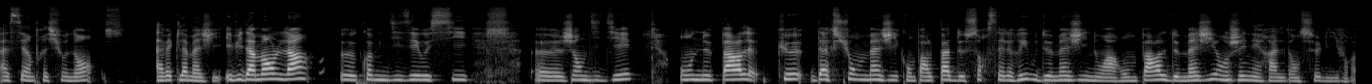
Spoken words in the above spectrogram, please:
assez impressionnants avec la magie. Évidemment, là, euh, comme disait aussi euh, Jean Didier, on ne parle que d'action magique, on ne parle pas de sorcellerie ou de magie noire, on parle de magie en général dans ce livre.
